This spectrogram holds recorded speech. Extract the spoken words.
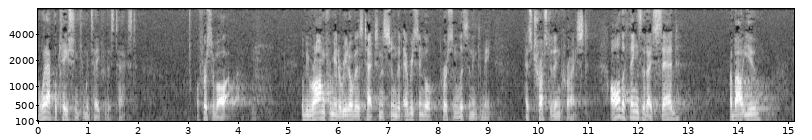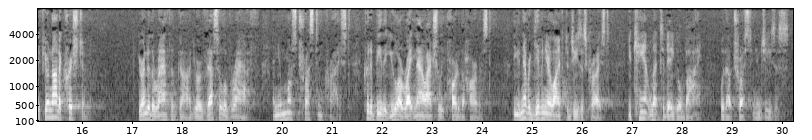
Now, what application can we take for this text? Well, first of all, it would be wrong for me to read over this text and assume that every single person listening to me has trusted in Christ. All the things that I said about you, if you're not a Christian, you're under the wrath of God. You're a vessel of wrath, and you must trust in Christ. Could it be that you are right now actually part of the harvest? That you've never given your life to Jesus Christ? You can't let today go by without trusting in Jesus.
